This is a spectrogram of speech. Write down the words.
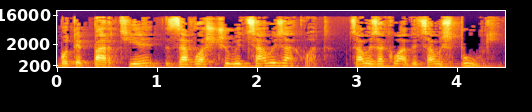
bo te partie zawłaszczyły cały zakład, całe zakłady, całe spółki.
